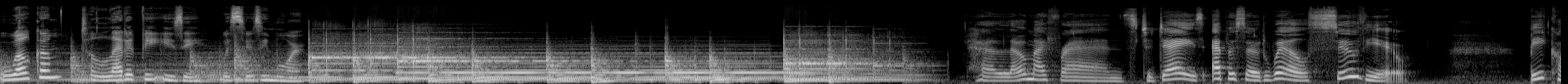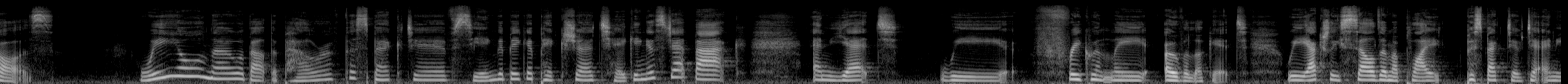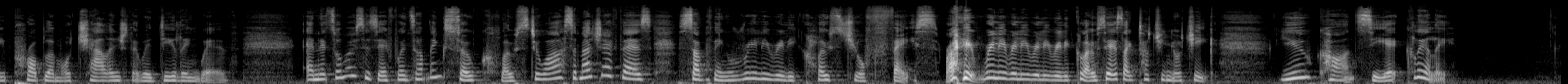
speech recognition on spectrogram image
Welcome to Let It Be Easy with Susie Moore. Hello, my friends. Today's episode will soothe you because we all know about the power of perspective, seeing the bigger picture, taking a step back, and yet we frequently overlook it. We actually seldom apply perspective to any problem or challenge that we're dealing with. And it's almost as if when something's so close to us, imagine if there's something really, really close to your face, right? Really, really, really, really close. It's like touching your cheek. You can't see it clearly.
